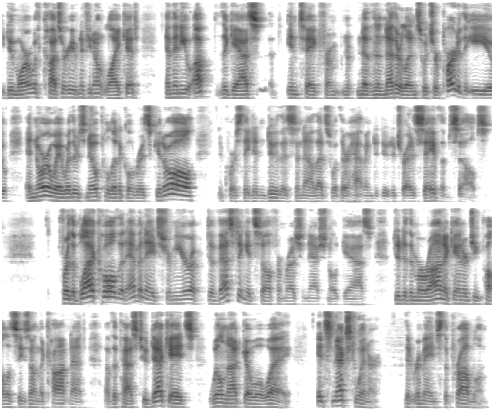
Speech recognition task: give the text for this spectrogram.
You do more with Qatar even if you don't like it and then you up the gas intake from the Netherlands, which are part of the EU, and Norway, where there's no political risk at all. Of course, they didn't do this, and now that's what they're having to do to try to save themselves. For the black hole that emanates from Europe divesting itself from Russian national gas due to the moronic energy policies on the continent of the past two decades will not go away. It's next winter that remains the problem.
